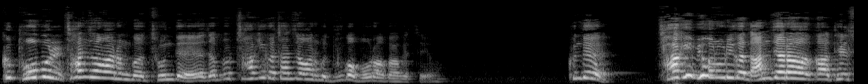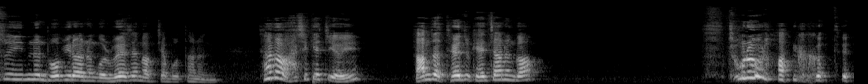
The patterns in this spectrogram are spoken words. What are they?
그 법을 찬성하는 건 좋은데 뭐 자기가 찬성하는 거 누가 뭐라고 하겠어요? 근데 자기 며느리가 남자가 될 수 있는 법이라는 걸 왜 생각지 못하는 생각하셨겠지요? 이? 남자 돼도 괜찮은가? 저는 아닌 것 같아.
